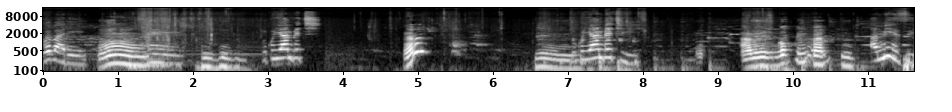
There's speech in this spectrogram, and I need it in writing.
webali eh. hmm. eh. nkuyamba eki nkuyamba eki amaizi gokunywa amaizi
